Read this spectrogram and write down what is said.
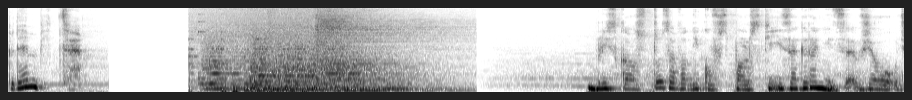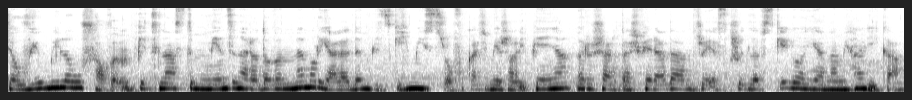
w Dębicy. Blisko 100 zawodników z Polski i zagranicy wzięło udział w jubileuszowym 15. Międzynarodowym Memoriale Dębickich Mistrzów Kazimierza Lipienia, Ryszarda Świerada, Andrzeja Skrzydlewskiego i Jana Michalika.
